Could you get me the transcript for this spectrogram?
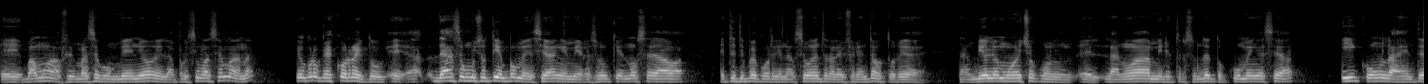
Eh, vamos a firmar ese convenio en la próxima semana. Yo creo que es correcto. de hace mucho tiempo me decían en migración que no se daba este tipo de coordinación entre las diferentes autoridades. También lo hemos hecho con la nueva administración de Tocumen S.A. y con la gente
